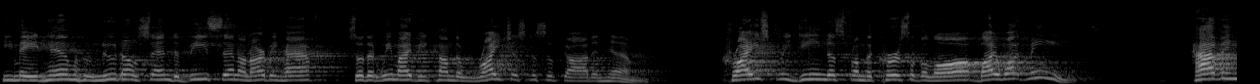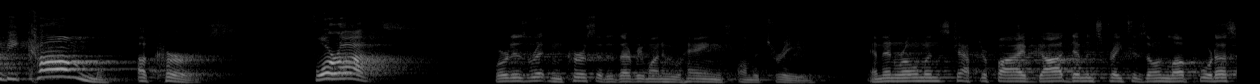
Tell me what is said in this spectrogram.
He made him who knew no sin to be sin on our behalf so that we might become the righteousness of God in him. Christ redeemed us from the curse of the law by what means? having become a curse for us. For it is written, Cursed is everyone who hangs on the tree. And then Romans chapter 5, God demonstrates his own love toward us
